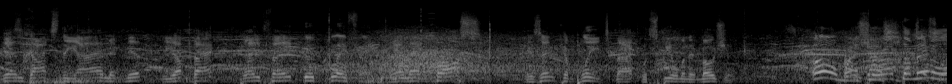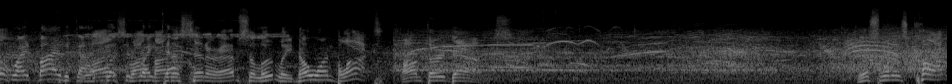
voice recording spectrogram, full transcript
Again, dots the eye. McNitt, the up back, play fake. Good play fake. And that cross is incomplete. Back with Spielman in motion. Oh my Pressure gosh! up the middle. went right by the guy. Right, right right by the center, absolutely. No one blocked on third downs. This one is caught.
